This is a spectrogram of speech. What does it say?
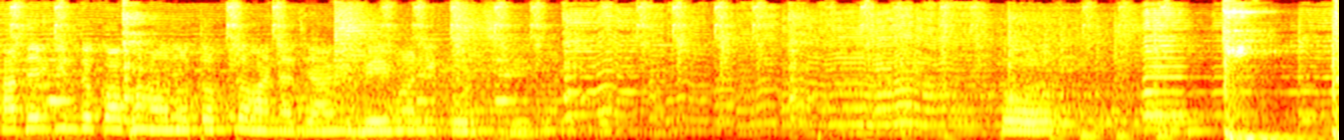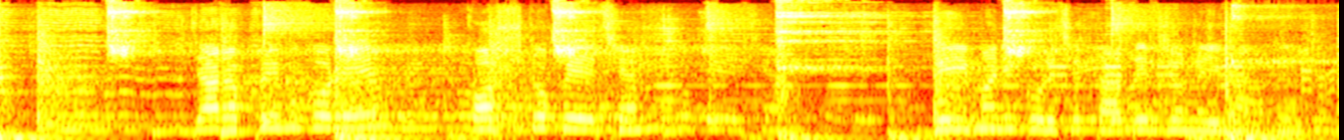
তাদের কিন্তু কখনো অনুতপ্ত হয় না যে আমি বেইমানি করছি। তো যারা প্রেম করে কষ্ট পেয়েছেন, বেইমানি করেছে, তাদের জন্য এই গানটা।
